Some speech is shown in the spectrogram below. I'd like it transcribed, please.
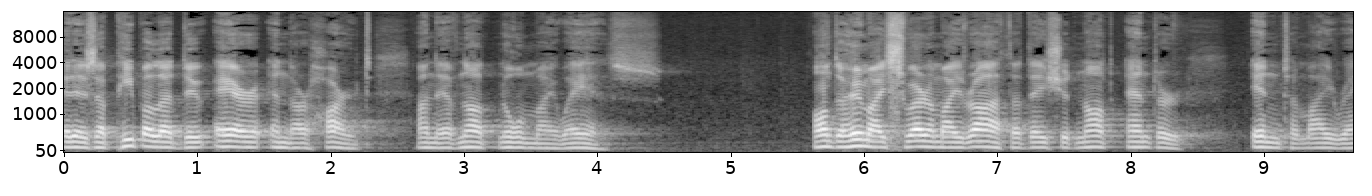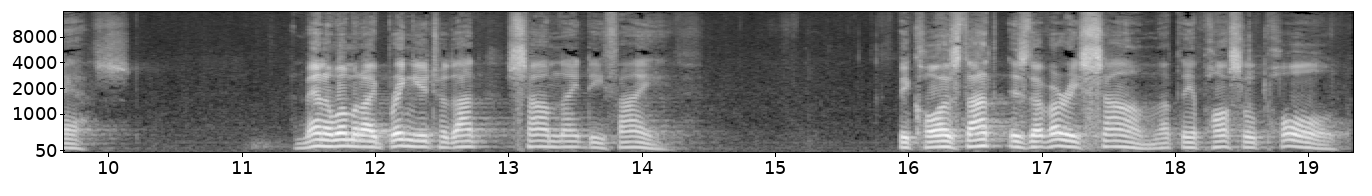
It is a people that do err in their heart, and they have not known my ways. Unto whom I swear in my wrath that they should not enter into my rest. And men and women, I bring you to that Psalm 95 because that is the very psalm that the Apostle Paul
